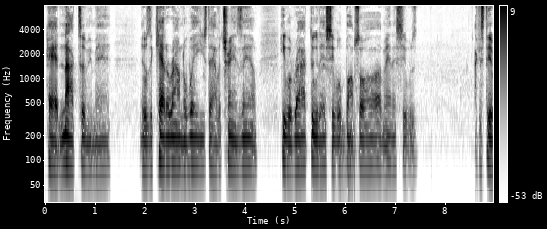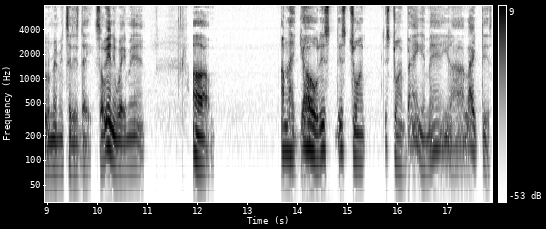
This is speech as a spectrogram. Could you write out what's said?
had knocked to me, man. It was a cat around the way. He used to have a Trans Am. He would ride through that shit would bump so hard, man. That shit was I can still remember it to this day. So anyway, man, um, I'm like, yo, this this joint, this joint banging, man. You know, I like this.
